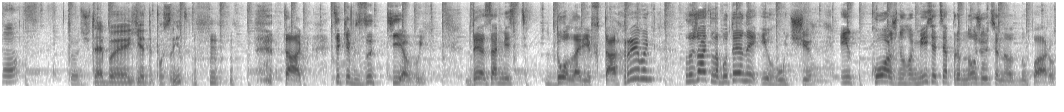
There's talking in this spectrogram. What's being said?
О. Точно. тебе є депозит? Так, тільки взуттєвий, де замість доларів та гривень лежать лабутени і гуччі. І кожного місяця примножуються на одну пару.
